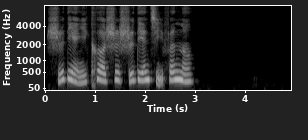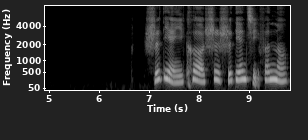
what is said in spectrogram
十点一刻是十点几分呢？十点一刻是十点几分呢？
